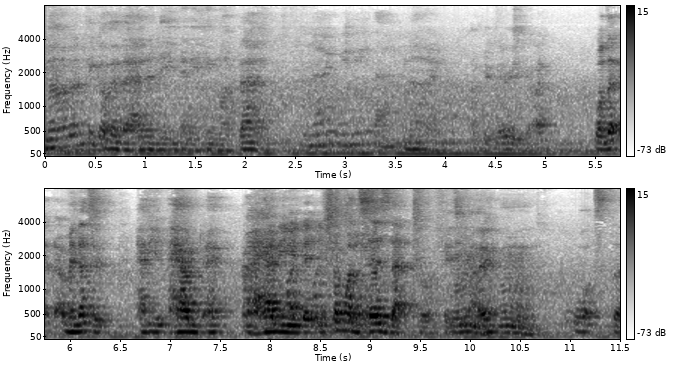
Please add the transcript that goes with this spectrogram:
No, No, I don't think I've ever had any anything like that. no, me neither. No, I'd be very. I, well, that, I mean, that's it. How do you how how, how do you what- what if do someone you says that to a physio? Mm. What's the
